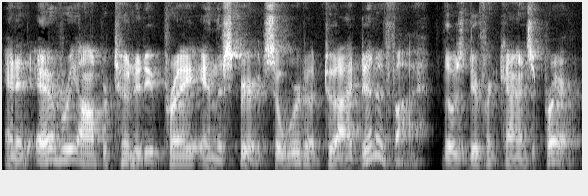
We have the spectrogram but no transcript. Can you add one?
and at every opportunity pray in the Spirit. So we're to, to identify those different kinds of prayer.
